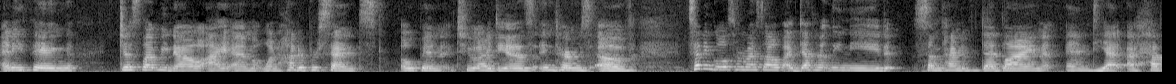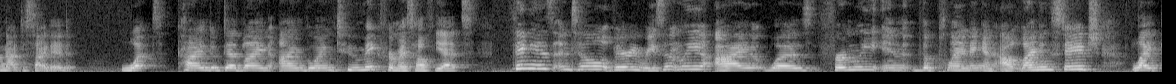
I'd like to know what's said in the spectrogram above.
anything. Just let me know. I am 100% open to ideas in terms of setting goals for myself. I definitely need some kind of deadline, and yet I have not decided what kind of deadline I'm going to make for myself yet. Thing is, until very recently, I was firmly in the planning and outlining stage. Like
